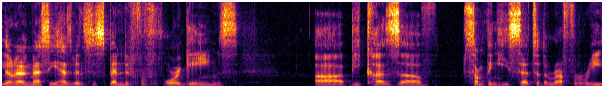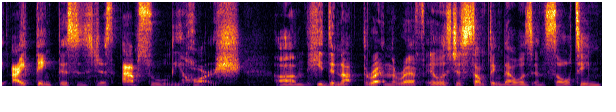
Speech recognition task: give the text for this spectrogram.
Lionel Messi has been suspended for four games uh, because of something he said to the referee. I think this is just absolutely harsh. Um, he did not threaten the ref. It was just something that was insulting,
